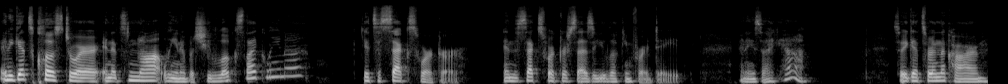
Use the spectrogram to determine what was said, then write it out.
And he gets close to her, and it's not Lena, but she looks like Lena. It's a sex worker. And the sex worker says, Are you looking for a date? And he's like, Yeah. So he gets her in the car.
